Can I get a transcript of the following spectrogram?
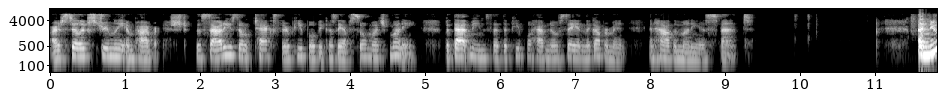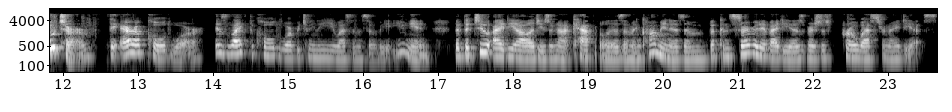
are still extremely impoverished. The Saudis don't tax their people because they have so much money, but that means that the people have no say in the government and how the money is spent. A new term, the Arab Cold War, is like the Cold War between the US and the Soviet Union, but the two ideologies are not capitalism and communism, but conservative ideas versus pro-Western ideas.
